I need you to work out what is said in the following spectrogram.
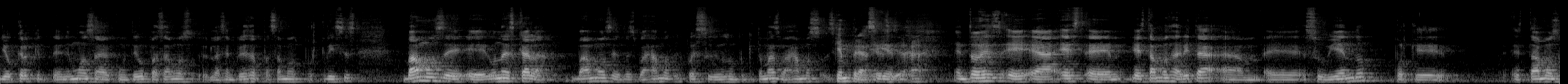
yo creo que tenemos, ah, como te digo, pasamos, las empresas pasamos por crisis, vamos de eh, una escala, vamos, después bajamos, después subimos un poquito más, bajamos, siempre así es. Entonces, eh, eh, estamos ahorita subiendo porque estamos,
